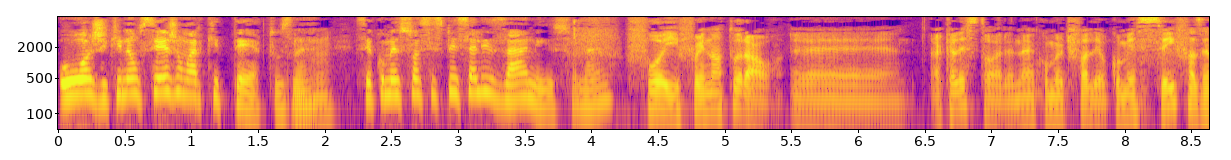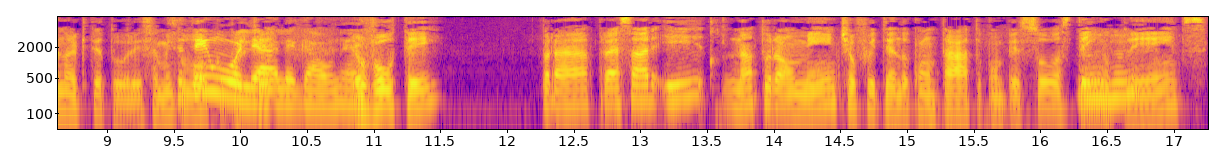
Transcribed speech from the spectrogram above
hoje que não sejam arquitetos, né? Uhum. Você começou a se especializar nisso, né? Foi, foi natural. É, aquela história, né? Como eu te falei, eu comecei fazendo arquitetura. Isso é muito Você louco. tem um olhar legal, né? Eu voltei para essa área e, naturalmente, eu fui tendo contato com pessoas, tenho Uhum. clientes,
